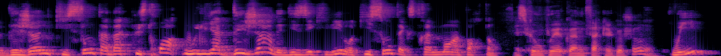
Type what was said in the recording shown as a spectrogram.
des jeunes qui sont à Bac plus 3, où il y a déjà des déséquilibres qui sont extrêmement importants. Est-ce que vous pouvez quand même faire quelque chose? Oui,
